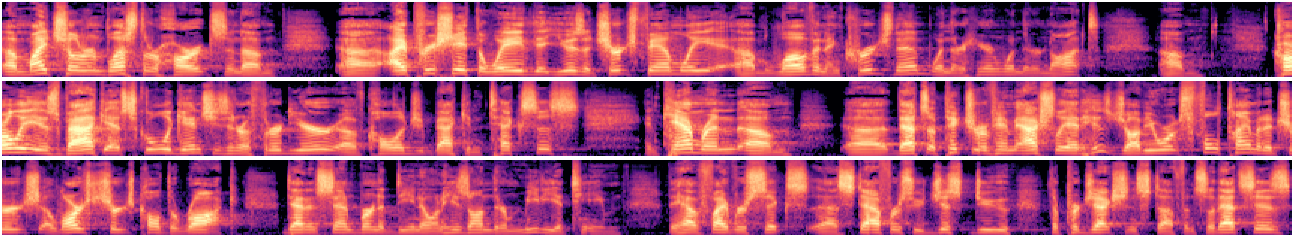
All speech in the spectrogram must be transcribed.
uh, my children, bless their hearts, and um, uh, I appreciate the way that you as a church family um, love and encourage them when they're here and when they're not. Um, Carly is back at school again. She's in her third year of college back in Texas. And Cameron, um, uh, that's a picture of him actually at his job. He works full time at a church, a large church called The Rock down in San Bernardino, and he's on their media team. They have five or six uh, staffers who just do the projection stuff. And so that's his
